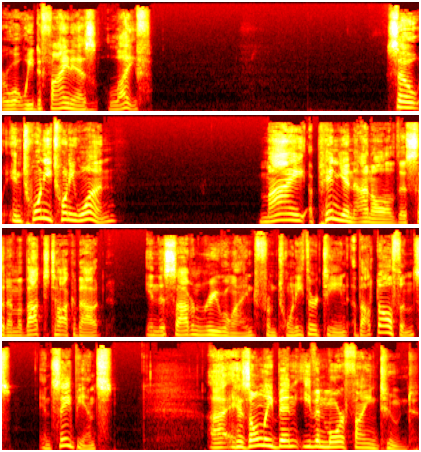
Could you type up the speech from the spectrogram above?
or what we define as life. So in 2021, my opinion on all of this that I'm about to talk about in the Sovereign Rewind from 2013 about dolphins and sapience uh, has only been even more fine tuned.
